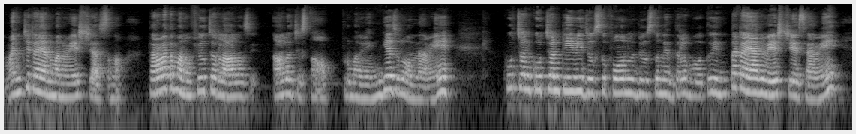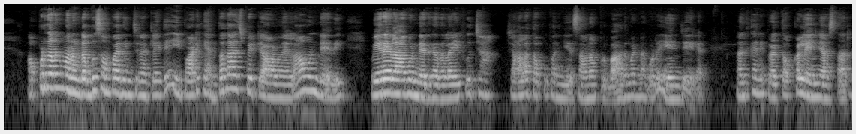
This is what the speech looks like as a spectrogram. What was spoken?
మంచి టైంని మనం వేస్ట్ చేస్తున్నాం? తర్వాత మనం ఫ్యూచర్లో ఆలోచి ఆలోచిస్తాం. అప్పుడు మనం ఎంగేజ్లో ఉన్నామే. కూర్చొని కూర్చొని టీవీ చూస్తూ ఫోన్లు చూస్తూ నిద్రలు పోతూ ఇంత టయాన్ని వేస్ట్ చేసామే అప్పుడు కనుక మనం డబ్బు సంపాదించినట్లయితే ఈ పాటికి ఎంత దాచిపెట్టేవాళ్ళం ఎలా ఉండేది? వేరేలాగా ఉండేది కదా లైఫ్. చా చాలా తప్పు పని చేసామని అప్పుడు బాధపడినా కూడా ఏం చేయలేదు అందుకని ప్రతి ఒక్కళ్ళు ఏం చేస్తారు?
